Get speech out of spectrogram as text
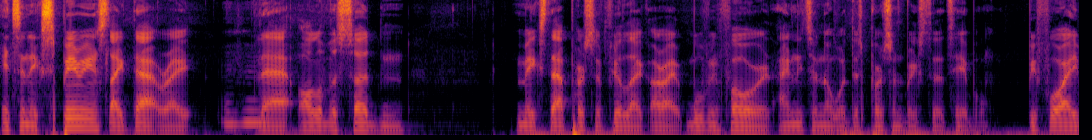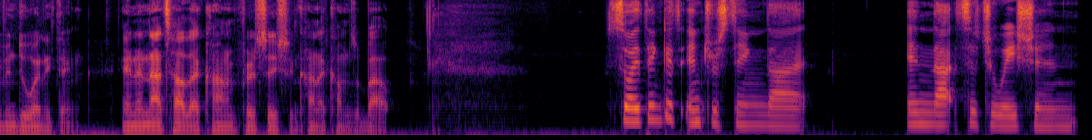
It's an experience like that, right? Mm-hmm. That all of a sudden makes that person feel like, all right, moving forward, I need to know what this person brings to the table before I even do anything. And then that's how that conversation kind of comes about. So, I think it's interesting that in that situation,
